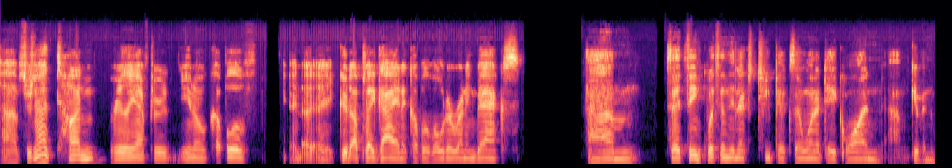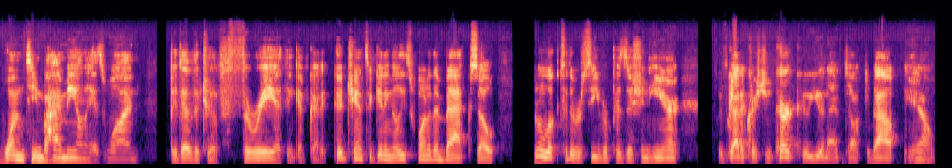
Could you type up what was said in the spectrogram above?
Uh, so there's not a ton really after, you know, a couple of a, a good upside guy and a couple of older running backs. Um, so I think within the next two picks, I want to take one. Um, given one team behind me only has one, but the other two have three. I think I've got a good chance of getting at least one of them back. So I'm going to look to the receiver position here. We've got a Christian Kirk, who you and I have talked about, you know,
